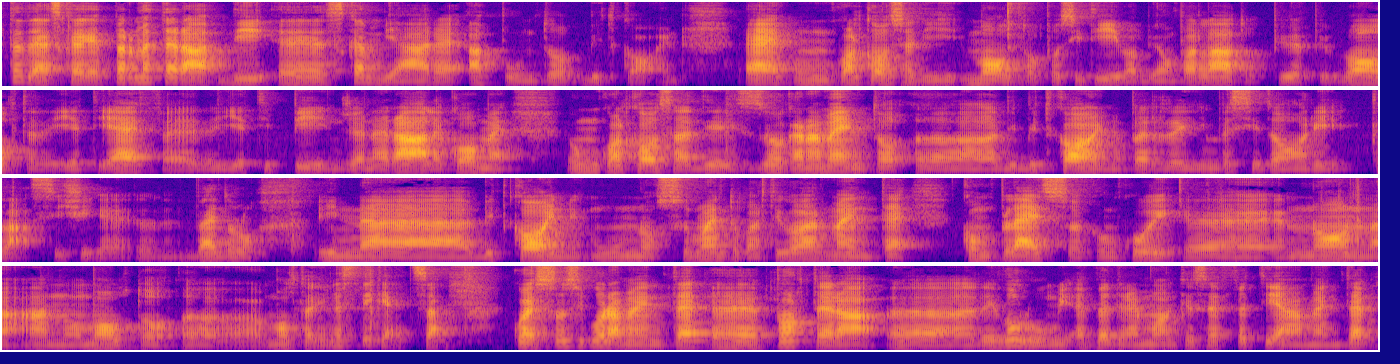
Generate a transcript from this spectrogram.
tedesca che permetterà di uh, scambiare appunto bitcoin. È un qualcosa di molto positivo abbiamo parlato più e più volte degli ETF degli ETP in generale come un qualcosa di sdoganamento di bitcoin per gli investitori classici che vedono in bitcoin uno strumento particolarmente complesso e con cui non hanno molto, molta dimestichezza. Questo sicuramente porterà eh, dei volumi e vedremo anche se effettivamente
